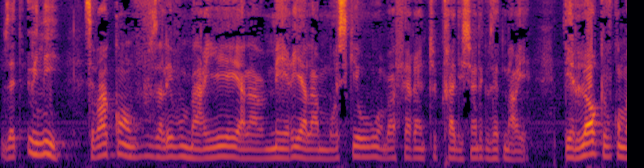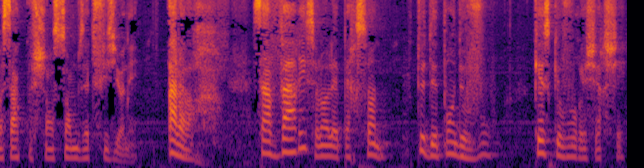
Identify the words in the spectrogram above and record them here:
Vous êtes unis. C'est vrai quand vous allez vous marier à la mairie, à la mosquée où on va faire un truc traditionnel que vous êtes mariés. Dès lors que vous commencez à coucher ensemble, vous êtes fusionnés. Alors, ça varie selon les personnes. Tout dépend de vous. Qu'est-ce que vous recherchez?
